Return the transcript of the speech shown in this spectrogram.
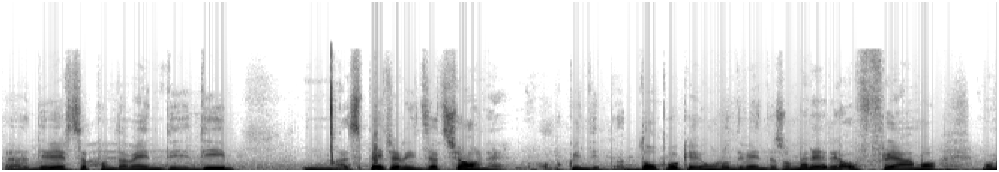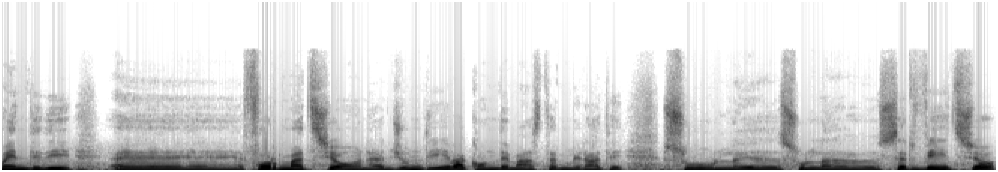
eh, diversi appuntamenti di specializzazione quindi dopo che uno diventa sommeliere offriamo momenti di eh, formazione aggiuntiva con dei master mirati sul, sul servizio,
